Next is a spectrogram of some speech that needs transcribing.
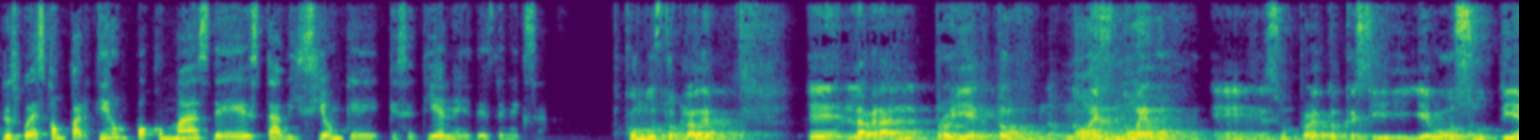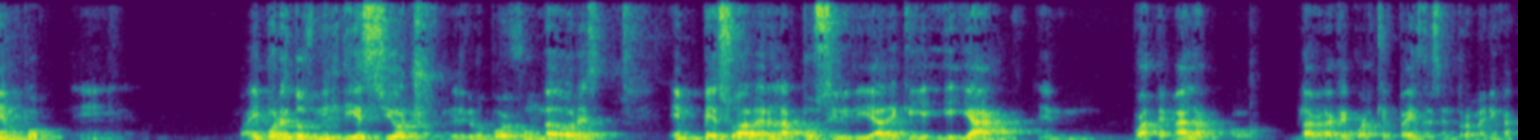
nos puedes compartir un poco más de esta visión que, que se tiene desde Nexa. Con gusto, Claudia. Eh, la verdad, el proyecto no, es nuevo, eh, es un proyecto que sí llevó su tiempo. Eh, ahí por el 2018, el grupo de fundadores empezó a ver la posibilidad de que ya en Guatemala, o la verdad que cualquier país de Centroamérica,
